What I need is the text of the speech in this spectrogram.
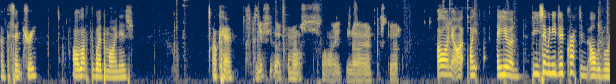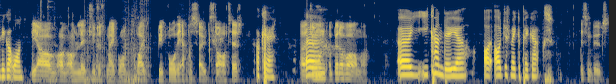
of the century. Oh, that's the, where the mine is. Okay. Can you see that from outside? No, that's good. Oh, I know. I, I, hey, Euan, didn't you say we needed a crafting? Oh, we've already got one. Yeah, I've, I've, I've literally just made one, like, before the episode started. Okay. Uh, do Uh, you want a bit of armour? Uh, you can do, yeah. I, I'll just make a pickaxe. Here's some boots.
